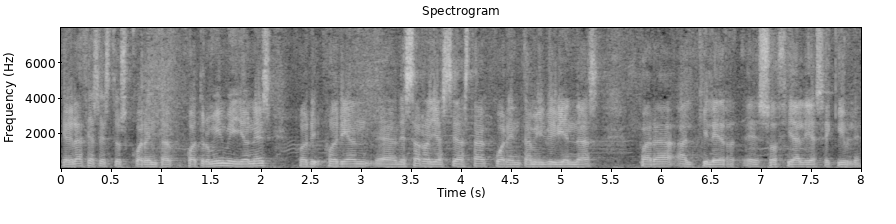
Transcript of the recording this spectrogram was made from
que gracias a estos 44.000 millones pod- podrían eh, desarrollarse hasta 40.000 viviendas para alquiler eh, social y asequible.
